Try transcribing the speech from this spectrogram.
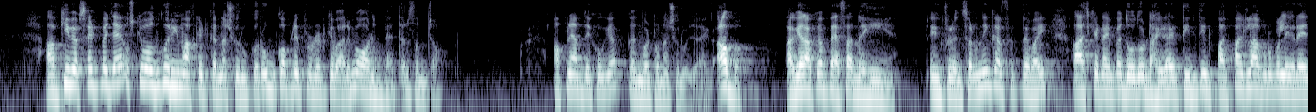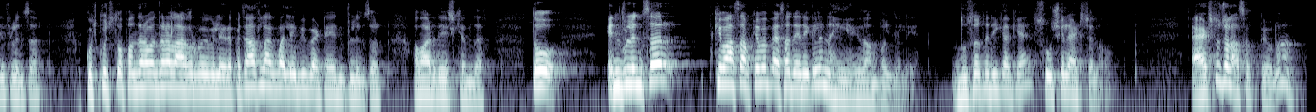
आपकी वेबसाइट पर जाए, उसके बाद उनको रिमार्केट करना शुरू करो, उनको अपने प्रोडक्ट के बारे में और बेहतर समझाओ। अपने आप देखोगे आप कन्वर्ट होना शुरू हो जाएगा। अब, अगर आपके पास पैसा नहीं है तो इन्फ्लुएंसर नहीं कर सकते भाई। आज के टाइम पे दो दो ढाई ढाई तीन तीन पाँच पाँच लाख रुपए ले रहे हैं इन्फ्लुएंसर कुछ कुछ तो पंद्रह पंद्रह लाख रुपए भी ले रहे हैं, पचास लाख वाले भी बैठे हैं इन्फ्लुएंसर हमारे देश के अंदर। तो इन्फ्लुएंसर के पास आपके पास पैसा देने के लिए नहीं है एग्ज़ाम्पल के लिए। दूसरा तरीका क्या है? सोशल एड्स चलाओ। एड्स तो चला सकते हो ना।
